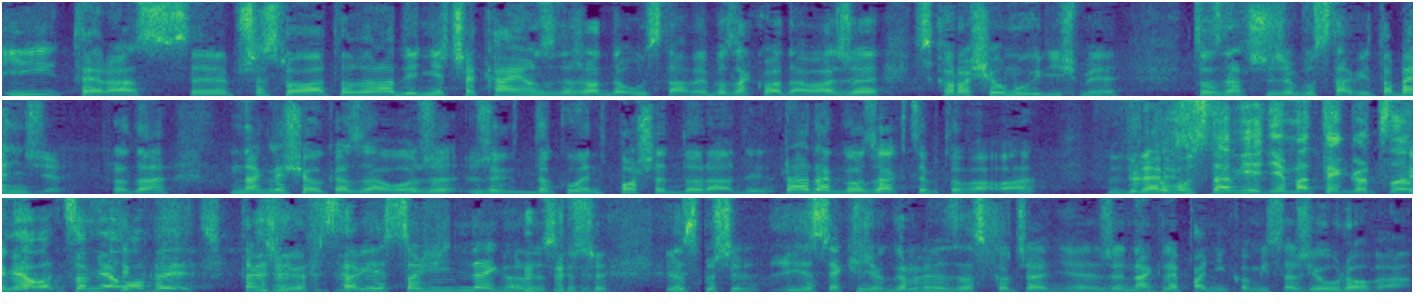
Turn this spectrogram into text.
I teraz y, przesłała to do Rady, nie czekając na żadną ustawę, bo zakładała, że skoro się umówiliśmy, to znaczy, że w ustawie to będzie, prawda? Nagle się okazało, że, że dokument poszedł do Rady, Rada go zaakceptowała. w Tylko w wersji- ustawie nie ma tego, co, miało, co miało tylko- być. tak, że w ustawie jest coś innego. W związku, z czym, w związku z czym jest jakieś ogromne zaskoczenie, że nagle pani komisarz Jourowa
